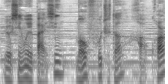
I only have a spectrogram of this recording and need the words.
热心为百姓谋福祉的好官。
